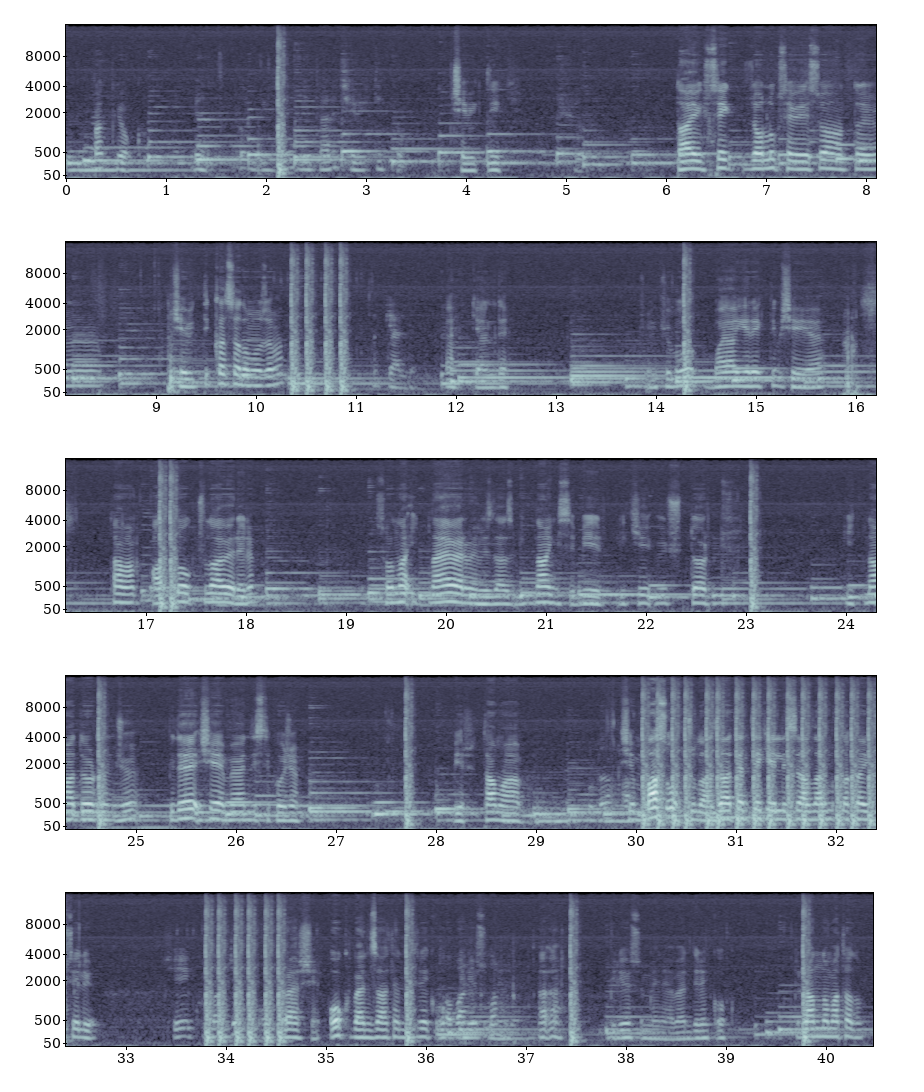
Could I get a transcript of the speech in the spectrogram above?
Bak yok. Ben tıkla biniciliğe yeterli çeviklik yok. Çeviklik. Daha yüksek zorluk seviyesi olan Çeviklik kasalım o zaman. Bayağı gerekli bir şey ya. Tamam atlı okçuluğa verelim. Sonra iknaya vermemiz lazım. İkna hangisi? 1, 2, 3, 4. İkna dördüncü. Bir de şey mühendislik hocam. 1. Tamam. Şimdi bas okçuluğa. Zaten tek elli silahlar mutlaka yükseliyor. şeyi kullanacak. O Ver şey. Ok ben zaten direkt ok biliyorsun. Aa, biliyorsun beni ya ben direkt ok. Bir random atalım.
